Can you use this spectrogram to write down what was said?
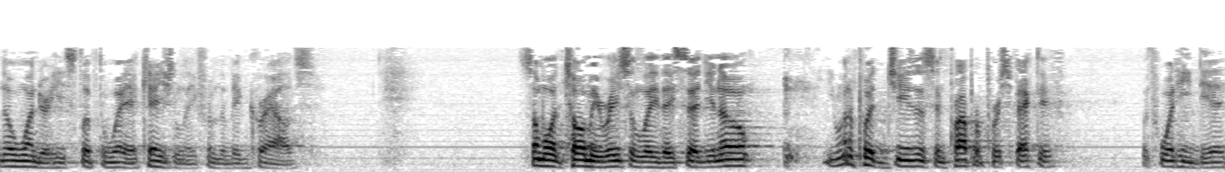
No wonder he slipped away occasionally from the big crowds. Someone told me recently, they said, you know, you want to put Jesus in proper perspective with what he did?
